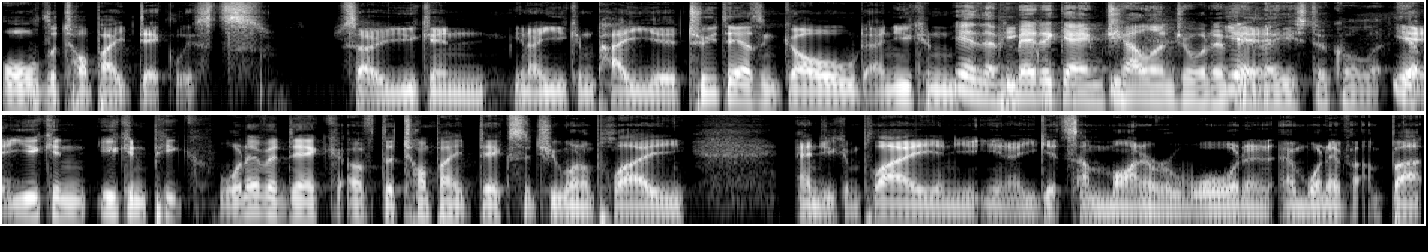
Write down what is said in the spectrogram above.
all the top eight deck lists. So you can, you know, you can pay your two thousand gold, and you can yeah the pick, metagame challenge or whatever yeah, they used to call it. Yeah, yep. you can you can pick whatever deck of the top eight decks that you want to play, and you can play, and you you know you get some minor reward and, and whatever. But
